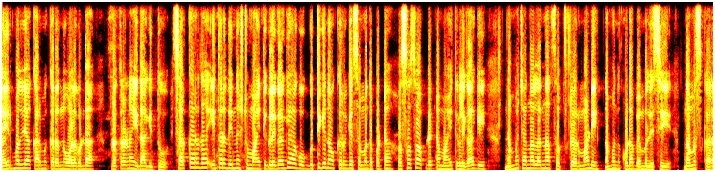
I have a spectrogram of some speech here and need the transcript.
ನೈರ್ಮಲ್ಯ ಕಾರ್ಮಿಕರನ್ನು ಒಳಗೊಂಡ ಪ್ರಕರಣ ಇದಾಗಿತ್ತು. ಸರ್ಕಾರದ ಇತರದ ಇನ್ನಷ್ಟು ಮಾಹಿತಿಗಳಿಗಾಗಿ ಹಾಗೂ ಗುತ್ತಿಗೆ ನೌಕರರಿಗೆ ಸಂಬಂಧಪಟ್ಟ ಹೊಸ ಹೊಸ ಅಪ್ಡೇಟ್ನ ಮಾಹಿತಿಗಳಿಗಾಗಿ ನಮ್ಮ ಚಾನಲ್ ಅನ್ನ ಸಬ್ಸ್ಕ್ರೈಬ್ ಮಾಡಿ ನಮ್ಮನ್ನು ಕೂಡ ಬೆಂಬಲಿಸಿ. ನಮಸ್ಕಾರ.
